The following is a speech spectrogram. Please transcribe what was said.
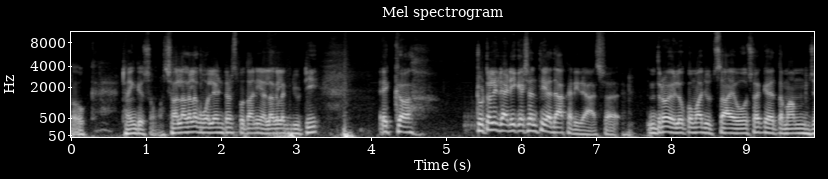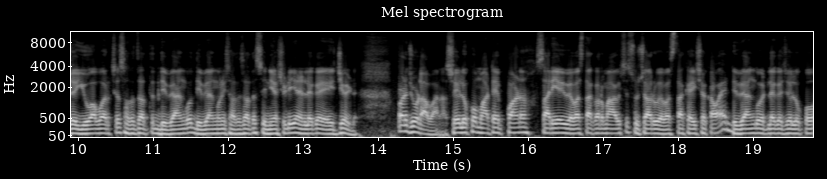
okay thank you so much અલગ અલગ વોલેન્ટિયર્સ પોતાની અલગ અલગ ડ્યુટી એક ટોટલી ડેડિકેશનથી અદા કરી રહ્યા છે. મિત્રો, એ લોકોમાં જ ઉત્સાહ એવો છે કે તમામ જે યુવા વર્ગ છે, સાથે સાથે દિવ્યાંગો, દિવ્યાંગોની સાથે સાથે સિનિયર સિટીઝન એટલે કે એજેડ પણ જોડાવાના છે. એ લોકો માટે પણ સારી એવી વ્યવસ્થા કરવામાં આવી છે. સુચારુ વ્યવસ્થા કહી શકાય દિવ્યાંગો એટલે કે જે લોકો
